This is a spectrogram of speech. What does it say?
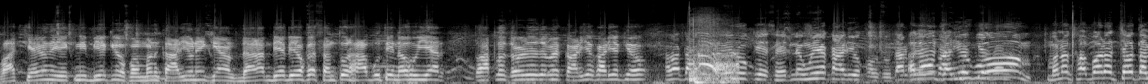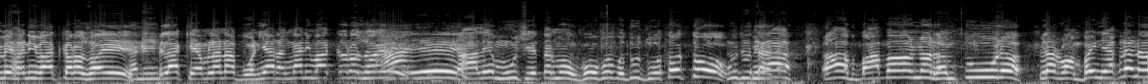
વાત કહેવાય ને એકની બે કયો પણ મને કાર્યો નહીં ક્યાં? દાડા બે બે વખત સંતુર હાબુથી ન હોય યાર. તો આટલો જોડ્યો તમે કાર્યો કાર્યો કયો? હવે તારે કઈ કે છે એટલે હું એ કાઢ્યો કહું છું. મને ખબર જ છે તમે હની વાત કરો છો એ? પેલા કેમલાના ભોણિયા રંગાની વાત કરો છો એ. હા, એ. કાલે હું ખેતરમાં ઊભો ઊભો બધું જોતો જ તો. હું જોતા પેલા આ બાબર ને રમતું ને પેલા રોમભાઈ નીકળે ને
